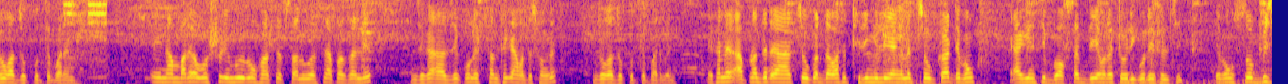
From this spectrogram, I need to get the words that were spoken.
যোগাযোগ করতে পারেন। এই নাম্বারে অবশ্যই ইমো এবং হোয়াটসঅ্যাপ চালু আছে। আপনারা চাইলে যেখানে যে কোনো স্থান থেকে আমাদের সঙ্গে যোগাযোগ করতে পারবেন। এখানে আপনাদের চৌকাট দেওয়া আছে থ্রি মিলি অ্যাঙ্গেলের চৌকাট এবং এক ইঞ্চি বক্স দিয়ে আমরা তৈরি করে ফেলছি এবং চব্বিশ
